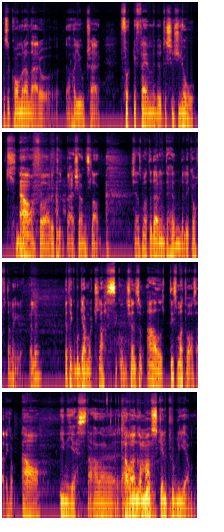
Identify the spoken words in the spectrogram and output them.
Och så kommer han där och har gjort så här 45 minuters jogg dagen Ja. före typ, är känslan. Känns som att det där inte händer lika ofta längre, eller? Jag tänker på gamla klassikon. Det känns som alltid som att det var så här liksom. ja, Iniesta, han har, han har han. muskelproblem.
